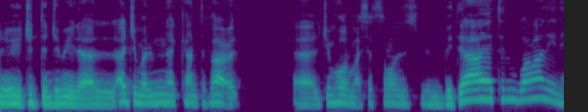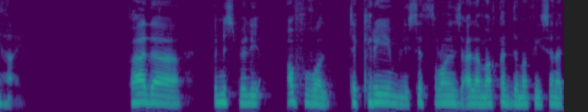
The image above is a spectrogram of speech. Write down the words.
إي جدا جميلة. الأجمل منها كان تفاعل آه، الجمهور مع سيث رولينز من بداية المباراة لنهاية. فهذا بالنسبة لي أفضل تكريم لسيث رولينز على ما قدمه في سنة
